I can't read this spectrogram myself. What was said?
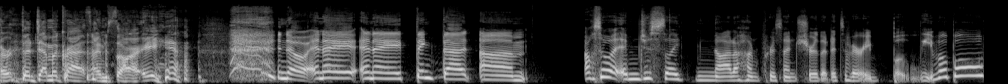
or the Democrats. I'm sorry. no, and I and I think that um, Also, I'm just like not 100% sure that it's very believable.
